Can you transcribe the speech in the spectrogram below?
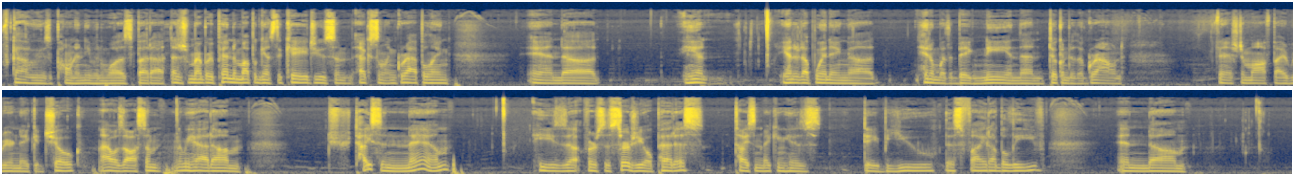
forgot who his opponent even was, but uh, I just remember he pinned him up against the cage, used some excellent grappling, and uh, he en- he ended up winning. Uh, hit him with a big knee and then took him to the ground finished him off by rear naked choke. That was awesome. And we had um, Tyson Nam. He's uh, versus Sergio Pettis. Tyson making his debut this fight, I believe, and um,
